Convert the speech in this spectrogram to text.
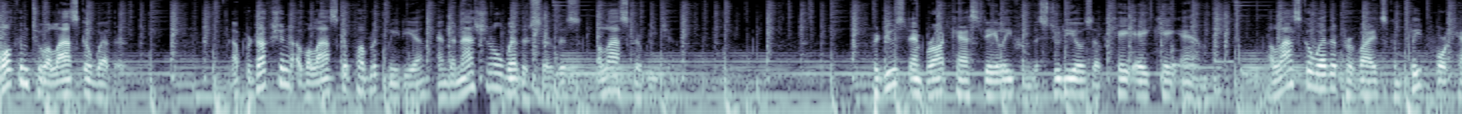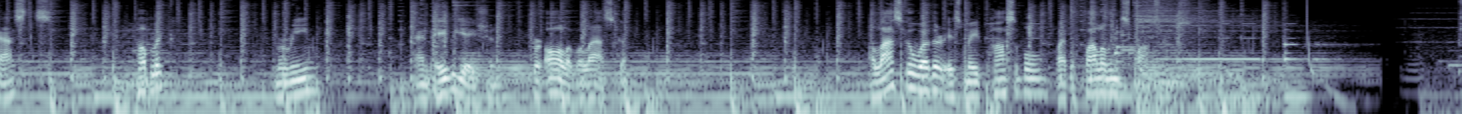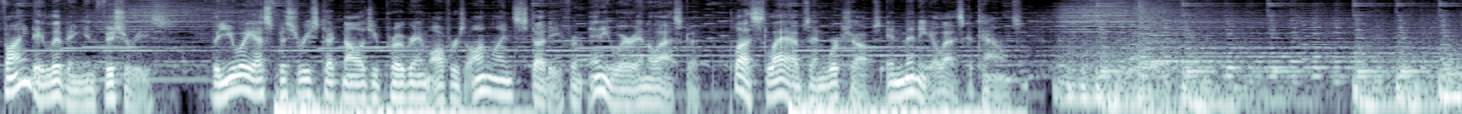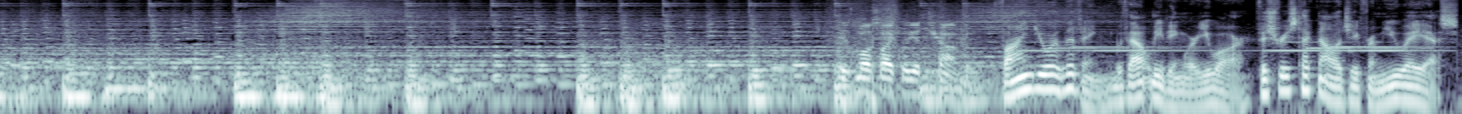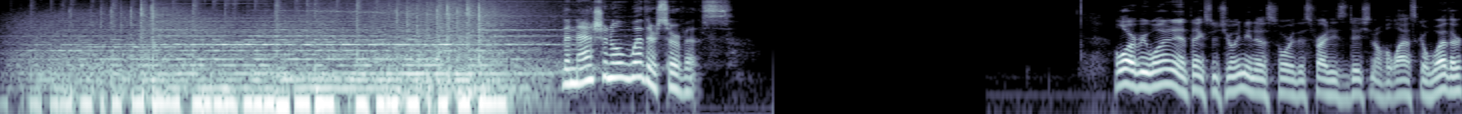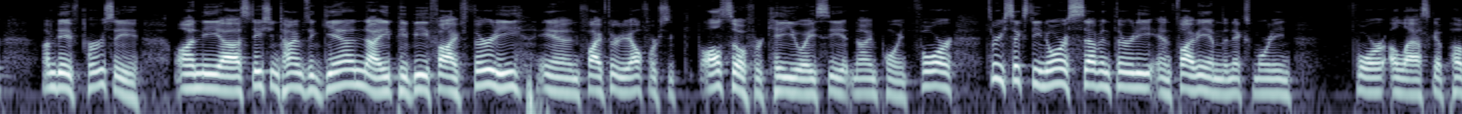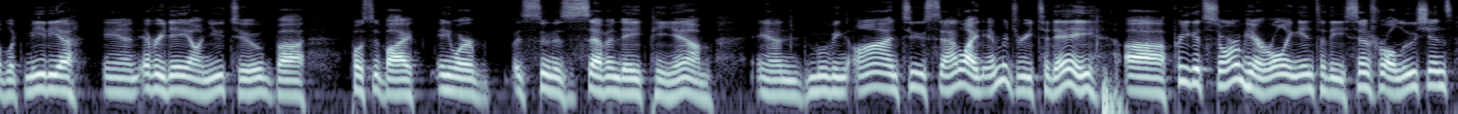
Welcome to Alaska Weather, a production of Alaska Public Media and the National Weather Service, Alaska Region. Produced and broadcast daily from the studios of KAKM, Alaska Weather provides complete forecasts, public, marine, and aviation for all of Alaska. Alaska Weather is made possible by the following sponsors. Find a living in fisheries. The UAS Fisheries Technology Program offers online study from anywhere in Alaska, plus labs and workshops in many Alaska towns. is most likely a chum. Find your living without leaving where you are. Fisheries Technology from UAS. The National Weather Service. Hello, everyone, and thanks for joining us for this Friday's edition of Alaska Weather. I'm Dave Percy. On the uh, station times again, uh, APB 530 and 530 Alpha also for KUAC at 9.4, 360 North 730 and 5 a.m. the next morning for Alaska Public Media and every day on YouTube, uh, posted by anywhere as soon as 7 to 8 p.m. And moving on to satellite imagery today, uh, pretty good storm here rolling into the central Aleutians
